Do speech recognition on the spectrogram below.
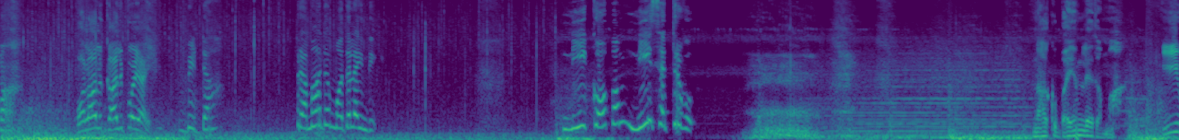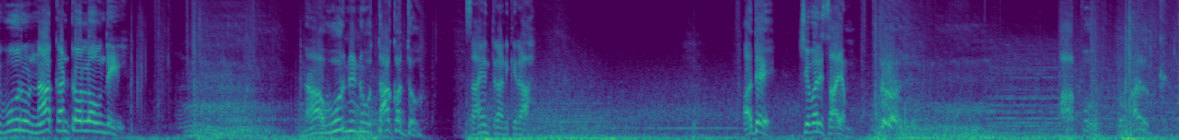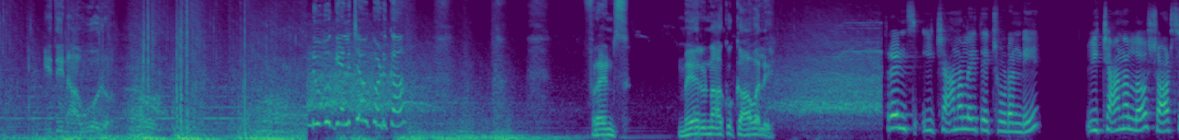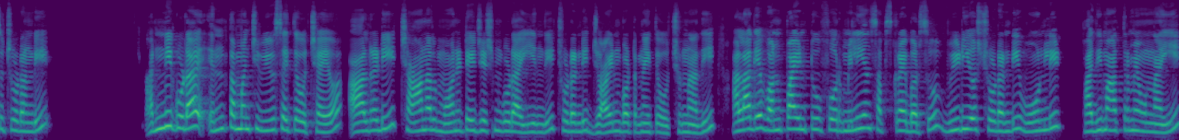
అమ్మా పొలాలు కాలిపోయాయి. బిడ్డ ప్రమాదం మొదలైంది. నీ కోపం నీ శత్రువు. నాకు భయం లేదమ్మా. ఈ ఊరు నా కంట్రోల్లో ఉంది. నా ఊరిని నువ్వు తాకొద్దు. సాయంత్రానికి రా. అదే చివరి సాయం. ఆపు హల్క్. ఇది నా ఊరు. నువ్వు గెలిచావు కొడుకా. ఫ్రెండ్స్ మీరు నాకు కావాలి. ఫ్రెండ్స్ ఈ ఛానల్ అయితే చూడండి. ఈ ఛానల్లో షార్ట్స్ చూడండి. అన్నీ కూడా ఎంత మంచి వ్యూస్ అయితే వచ్చాయో ఆల్రెడీ ఛానల్ మానిటైజేషన్ కూడా అయ్యింది. చూడండి జాయిన్ బటన్ అయితే వచ్చున్నది అలాగే one point two four million subscribers videos చూడండి ఓన్లీ పది మాత్రమే ఉన్నాయి.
